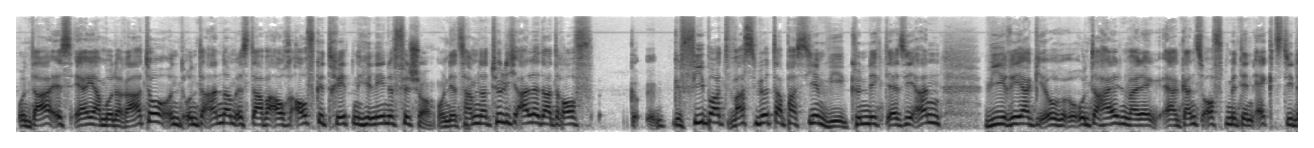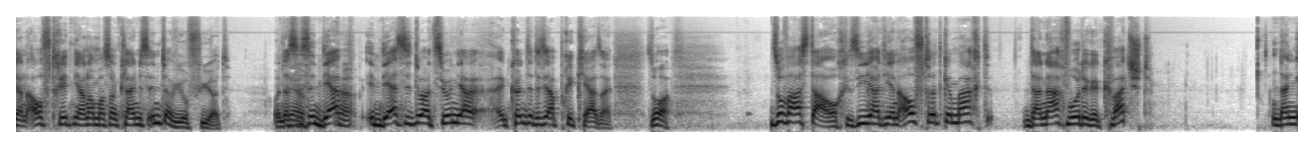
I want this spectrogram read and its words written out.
Und da ist er ja Moderator und unter anderem ist da aber auch aufgetreten Helene Fischer. Und jetzt haben natürlich alle darauf gefiebert, was wird da passieren? Wie kündigt er sie an? Wie reagiert, unterhalten? Weil er, ganz oft mit den Acts, die dann auftreten, ja nochmal so ein kleines Interview führt. Und das Ja, ist in der, ja. in der Situation ja, könnte das ja prekär sein. So, so war es da auch. Sie hat ihren Auftritt gemacht, danach wurde gequatscht. Und dann,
